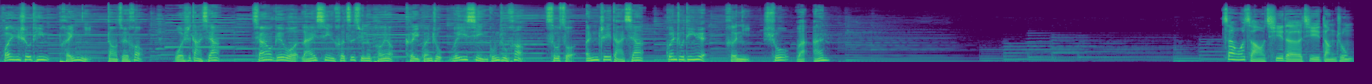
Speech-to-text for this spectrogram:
欢迎收听陪你到最后，我是大虾。想要给我来信和咨询的朋友，可以关注微信公众号，搜索 “nj 大虾”，关注订阅，和你说晚安。在我早期的记忆当中，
